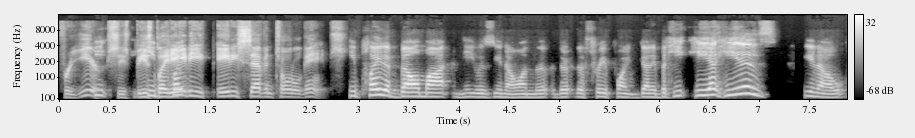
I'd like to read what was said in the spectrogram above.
for years. he's he's he played, played- 80, 87 total games. he played at Belmont and he was, you know, on the the, the three point gunny. But he he he is, you know,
